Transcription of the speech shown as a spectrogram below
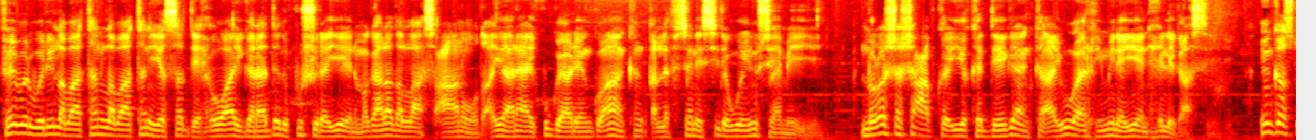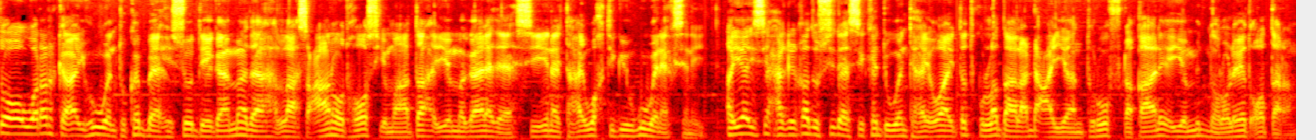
februari labaatan labaatan iyo saddex oo ay garaadadu ku shirayeen magaalada laascaanood ayaana ay ku gaadheen go'aankan qallafsane sida weyn u saameeyey. Nolosha shacabka iyo ka deegaanka ay u arriminayeen xilligaasi inkasta oo wararka ay huwantu ka baahiso deegaamada laascaanood hoos yimaada iyo magaaladaasi inay tahay wakhtigii ugu wanaagsanayd ayay si xaqiiqadu sidaasi ka duwan tahay oo ay dadku la daaladhacayaan duruuf dhaqaale iyo mid nololeed oo daran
